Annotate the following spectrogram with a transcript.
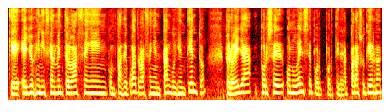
que ellos inicialmente lo hacen en compás de cuatro, hacen en tangos y en tientos, pero ella, por ser onubense, por, por tirar para su tierra,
